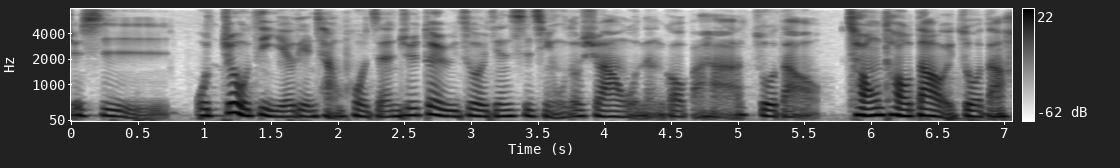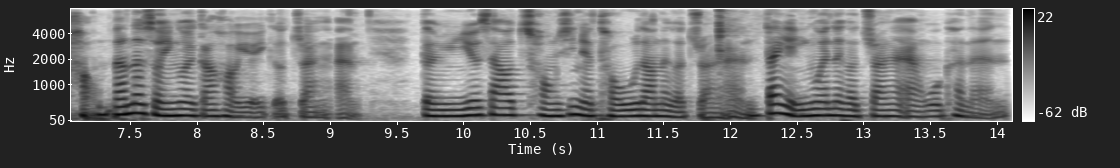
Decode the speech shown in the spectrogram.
就是我觉得我自己也有点强迫症，就是对于做一件事情，我都希望我能够把它做到从头到尾做到好。那那时候因为刚好有一个专案，等于又是要重新的投入到那个专案，但也因为那个专案，我可能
